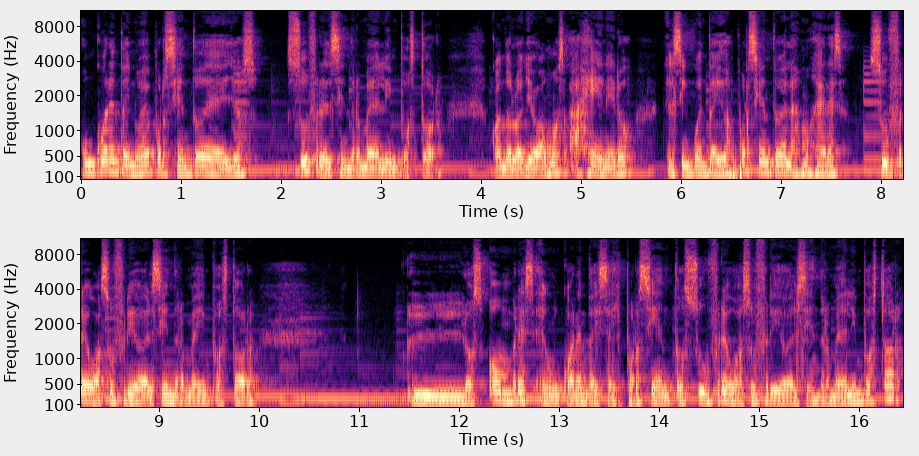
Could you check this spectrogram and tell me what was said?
un 49% de ellos sufre el síndrome del impostor. Cuando lo llevamos a género, el 52% de las mujeres sufre o ha sufrido del síndrome de impostor. Los hombres en un 46% sufre o ha sufrido del síndrome del impostor.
